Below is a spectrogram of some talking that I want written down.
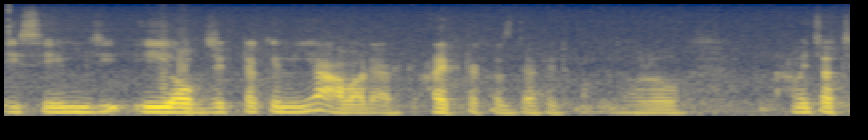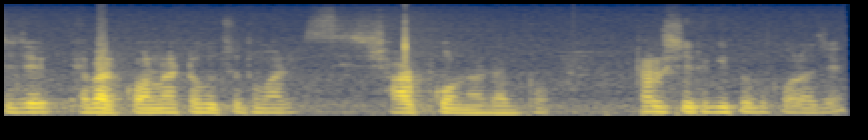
এই সেম জি, এই অবজেক্টটাকে নিয়ে আবার আর- আরেকটা কাজ দেখাই তোমাকে। ধরো, আমি চাচ্ছি যে এবার কর্নারটা হচ্ছে তোমার শার্প কর্নার রাখব। তাহলে সেটা কীভাবে করা যায়?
